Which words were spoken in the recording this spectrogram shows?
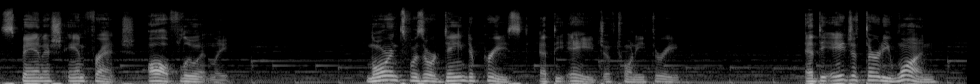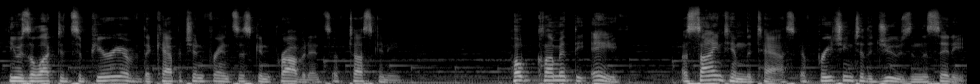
Spanish, and French, all fluently. Lawrence was ordained a priest at the age of 23. At the age of 31, he was elected superior of the Capuchin Franciscan Providence of Tuscany. Pope Clement VIII assigned him the task of preaching to the Jews in the city.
